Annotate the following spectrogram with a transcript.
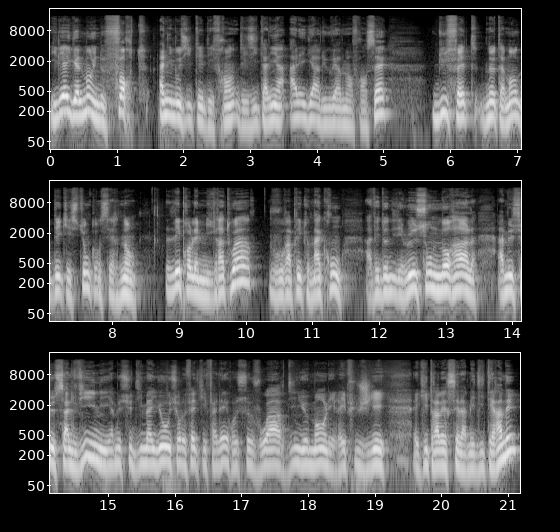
Il y a également une forte animosité des, des Italiens à l'égard du gouvernement français, du fait notamment des questions concernant les problèmes migratoires. Vous vous rappelez que Macron avait donné des leçons de morale à M. Salvini, à M. Di Maio sur le fait qu'il fallait recevoir dignement les réfugiés qui traversaient la Méditerranée.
